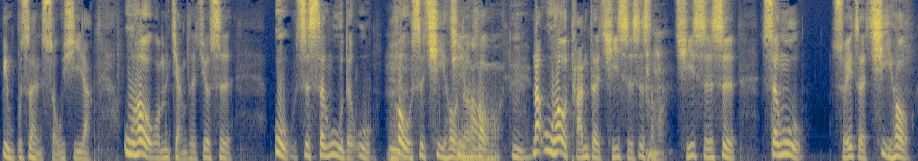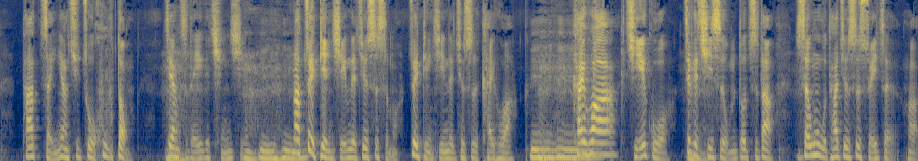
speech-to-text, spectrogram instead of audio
并不是很熟悉啦。物候我们讲的就是物是生物的物，候是气候的候。嗯，那物候谈的其实是什么？其实是生物随着气候它怎样去做互动。这样子的一个情形，嗯那最典型的就是什么？最典型的就是开花，嗯开花结果，这个其实我们都知道，生物它就是随着哈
